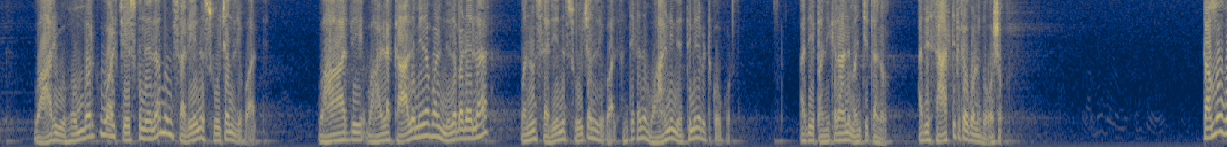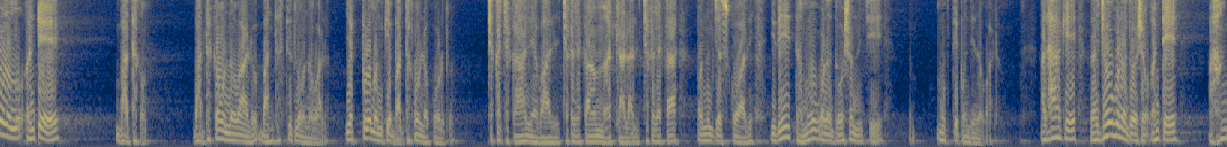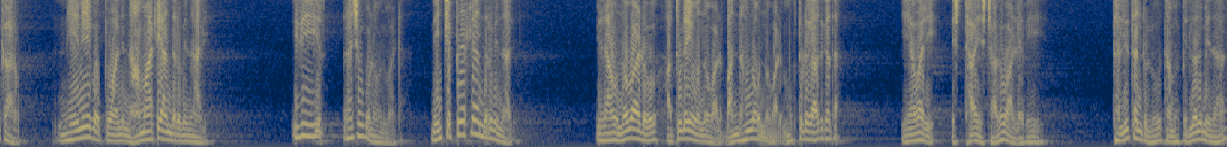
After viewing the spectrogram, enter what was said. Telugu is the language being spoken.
వారి హోంవర్క్ వాళ్ళు చేసుకునేలా మనం సరైన సూచనలు ఇవ్వాలి. వారి వాళ్ళ కాళ్ళ మీద వాళ్ళు నిలబడేలా మనం సరైన సూచనలు ఇవ్వాలి. అంతేకాని వాడిని నెత్తి మీద పెట్టుకోకూడదు. అది పనికిరాని మంచితనం. అది సాత్విక గుణ దోషం. తమో గుణము అంటే బద్ధకం. బద్ధకం ఉన్నవాడు బంధస్థితిలో ఉన్నవాడు ఎప్పుడు మనకి బద్ధకం ఉండకూడదు. చకచకా లేవాలి చకచకా మాట్లాడాలి చకచకా పనులు చేసుకోవాలి. ఇదే తమో గుణ దోషం నుంచి ముక్తి పొందినవాడు. అలాగే రజోగుణ దోషం అంటే అహంకారం. నేనే గొప్పవాడిని నా మాటే అందరూ వినాలి. ఇది రజోగుణం అన్నమాట. నేను చెప్పినట్లే అందరూ వినాలి. ఇలా ఉన్నవాడు హతుడై ఉన్నవాడు బంధంలో ఉన్నవాడు ముక్తుడు కాదు కదా. ఎవరి ఇష్టాయిష్టాలు వాళ్ళవి. తల్లిదండ్రులు తమ పిల్లల మీద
